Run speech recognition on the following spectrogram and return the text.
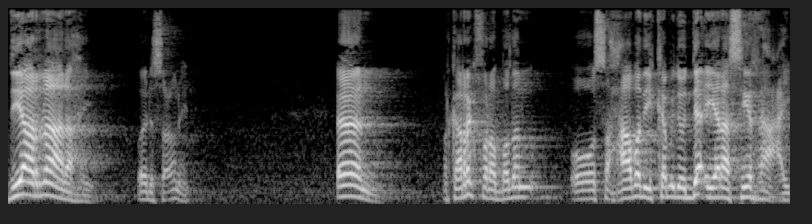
diyaarna aan ahay waynu soconayn. Marka rag fara badan oo saxaabadii ka mid oo da-yaraa sii raacay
